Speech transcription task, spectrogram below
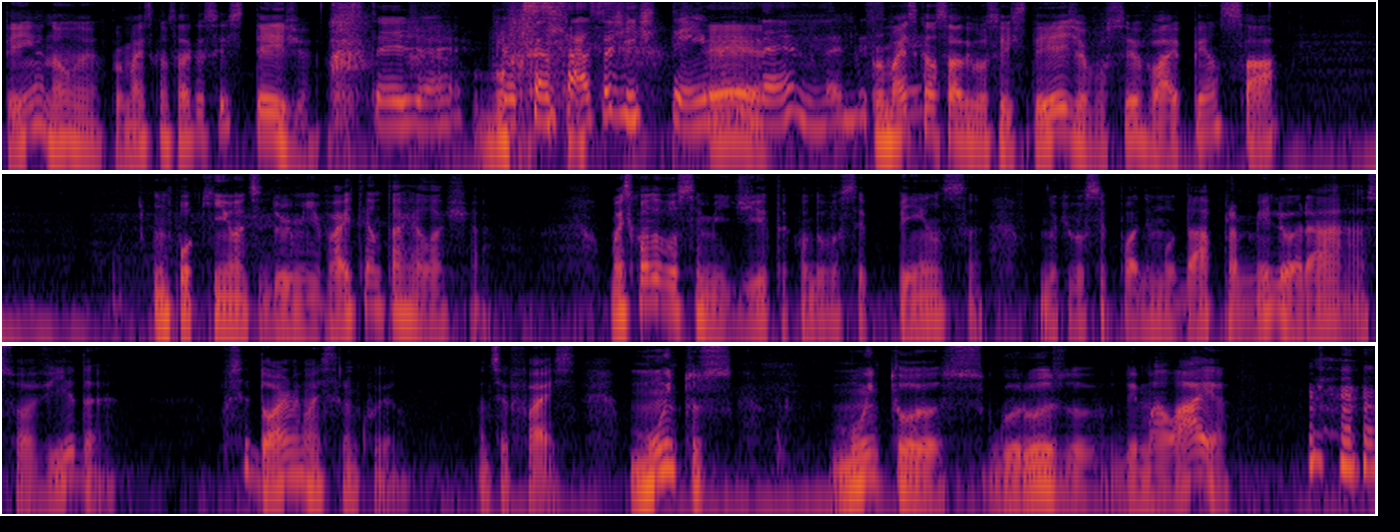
Tenha não, né? Por mais cansado que você esteja. Esteja. É. Você... O cansaço a gente tem, é, mas, né? É por mais cansado que você esteja, você vai pensar um pouquinho antes de dormir. Vai tentar relaxar. Mas quando você medita, quando você pensa no que você pode mudar para melhorar a sua vida, você dorme mais tranquilo. Quando você faz. Muitos, muitos gurus do, do Himalaia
